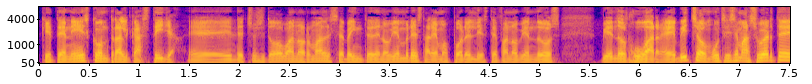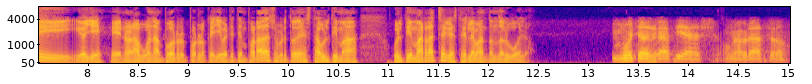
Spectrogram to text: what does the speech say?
que tenéis contra el Castilla. Eh, de hecho, si todo va normal, ese 20 de noviembre estaremos por el Di Stéfano viéndoos, viéndoos jugar. Eh, Bicho, muchísima suerte y, y oye, enhorabuena por, por lo que lleve de temporada, sobre todo en esta última, última racha que estáis levantando el vuelo. Muchas gracias, un abrazo.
